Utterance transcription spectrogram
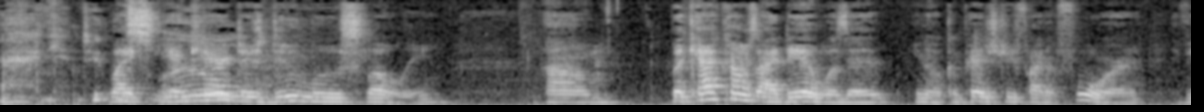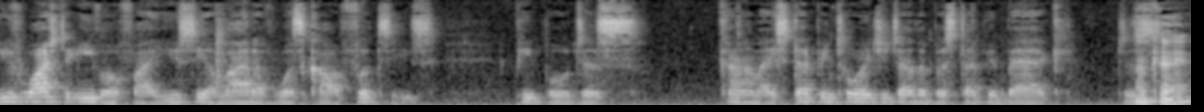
do like slow. your characters do move slowly. Um, but Capcom's idea was that you know compared to Street Fighter Four, if you've watched the Evo fight, you see a lot of what's called footsies. People just kind of like stepping towards each other but stepping back, just Okay.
